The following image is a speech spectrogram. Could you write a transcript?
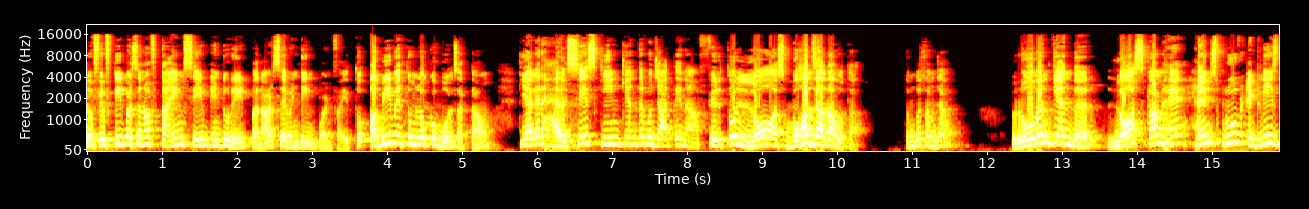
तो 50 percent of time saved into rate per R 17.5 तो अभी मैं तुम लोग को बोल सकता हूं कि अगर हेल्से स्कीम के अंदर वो जाते ना फिर तो लॉस बहुत ज्यादा होता तुमको समझा रोवन के अंदर लॉस कम है hence prove at least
